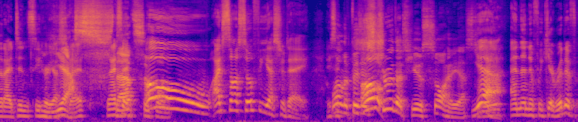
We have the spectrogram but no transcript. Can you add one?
that I didn't see her yesterday. Yes, Then I that's say, the point. "Oh, I saw Sophie yesterday." You say, Well, if it is "Oh, true that you saw her yesterday, yeah." And then if we get rid of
